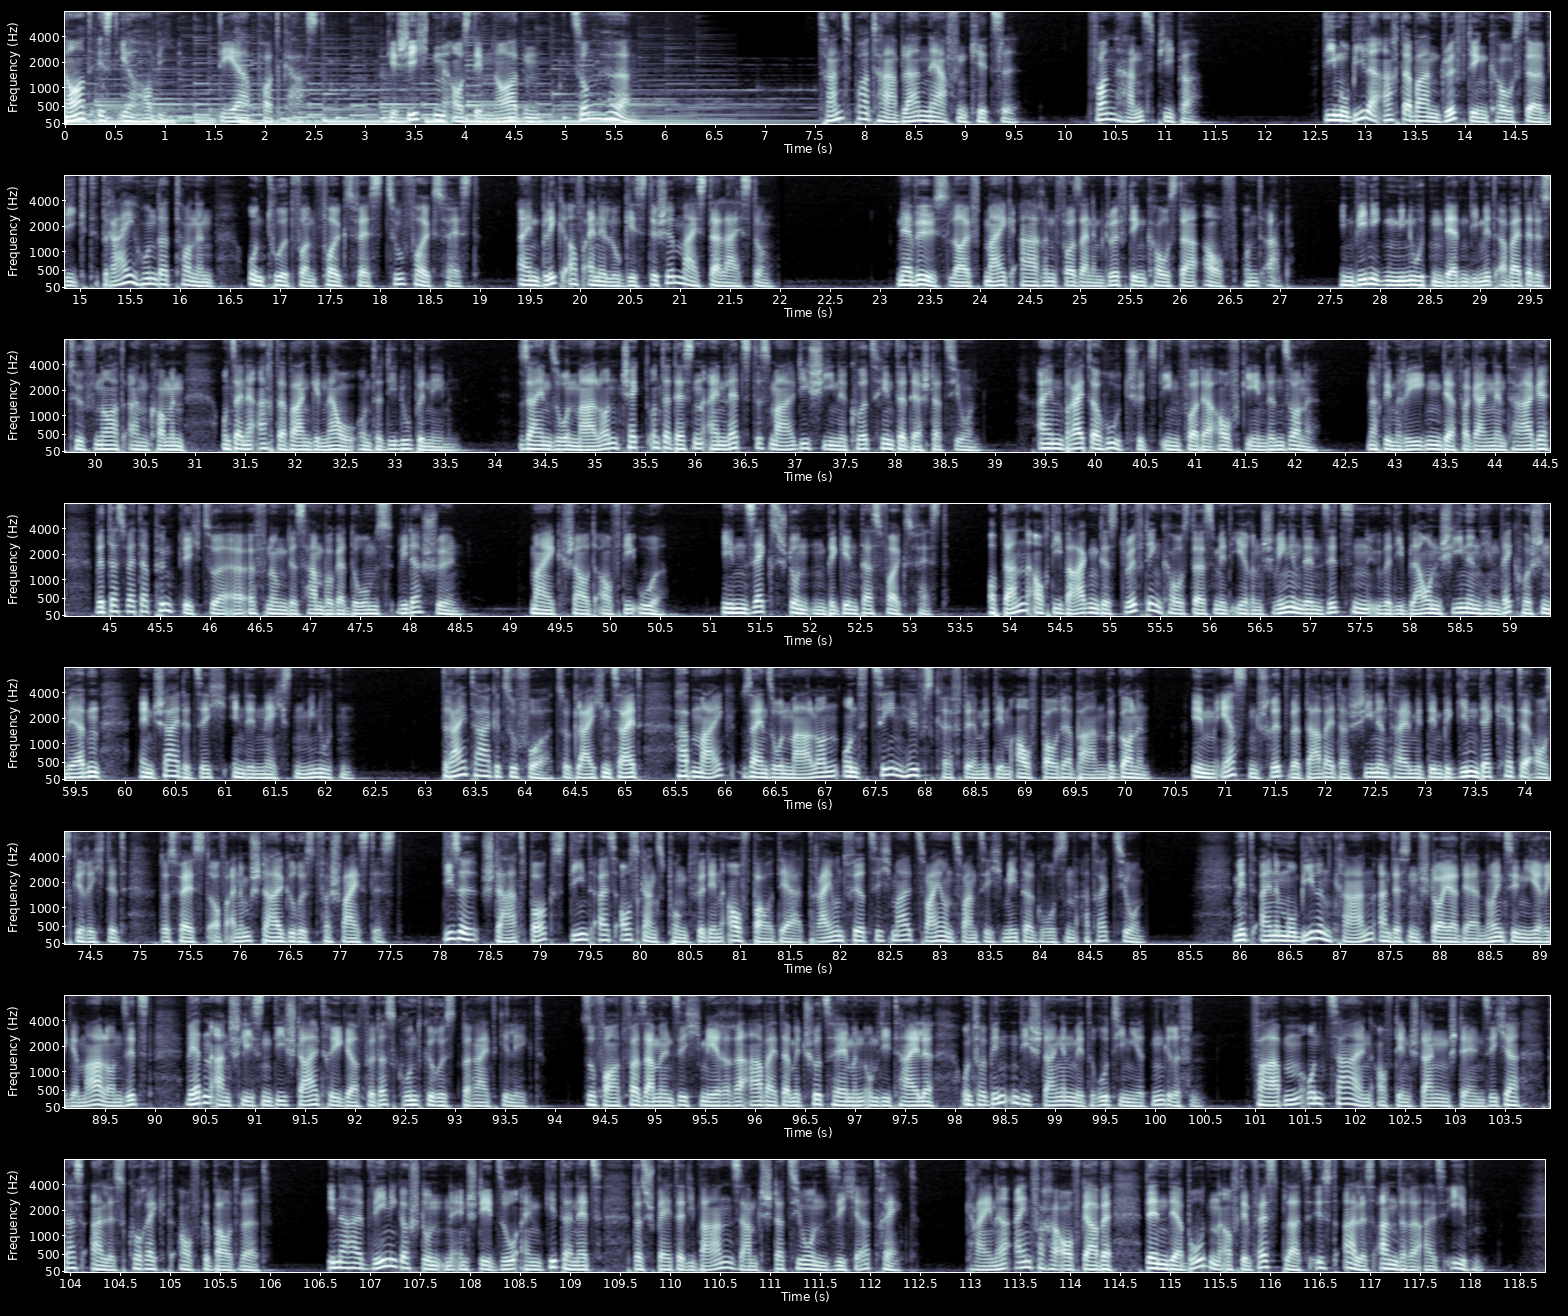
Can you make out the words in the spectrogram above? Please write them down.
Nord ist ihr Hobby, der Podcast. Geschichten aus dem Norden zum Hören. Transportabler Nervenkitzel von Hans Pieper. Die mobile Achterbahn Drifting Coaster wiegt 300 Tonnen und tourt von Volksfest zu Volksfest. Ein Blick auf eine logistische Meisterleistung. Nervös läuft Mike Arendt vor seinem Drifting Coaster auf und ab. In wenigen Minuten werden die Mitarbeiter des TÜV Nord ankommen und seine Achterbahn genau unter die Lupe nehmen. Sein Sohn Marlon checkt unterdessen ein letztes Mal die Schiene kurz hinter der Station. Ein breiter Hut schützt ihn vor der aufgehenden Sonne. Nach dem Regen der vergangenen Tage wird das Wetter pünktlich zur Eröffnung des Hamburger Doms wieder schön. Mike schaut auf die Uhr. In sechs Stunden beginnt das Volksfest. Ob dann auch die Wagen des Drifting Coasters mit ihren schwingenden Sitzen über die blauen Schienen hinweghuschen werden, entscheidet sich in den nächsten Minuten. Drei Tage zuvor, zur gleichen Zeit, haben Mike, sein Sohn Marlon und zehn Hilfskräfte mit dem Aufbau der Bahn begonnen. Im ersten Schritt wird dabei das Schienenteil mit dem Beginn der Kette ausgerichtet, das fest auf einem Stahlgerüst verschweißt ist. Diese Startbox dient als Ausgangspunkt für den Aufbau der 43 x 22 Meter großen Attraktion. Mit einem mobilen Kran, an dessen Steuer der 19-jährige Marlon sitzt, werden anschließend die Stahlträger für das Grundgerüst bereitgelegt. Sofort versammeln sich mehrere Arbeiter mit Schutzhelmen um die Teile und verbinden die Stangen mit routinierten Griffen. Farben und Zahlen auf den Stangen stellen sicher, dass alles korrekt aufgebaut wird. Innerhalb weniger Stunden entsteht so ein Gitternetz, das später die Bahn samt Station sicher trägt. Keine einfache Aufgabe, denn der Boden auf dem Festplatz ist alles andere als eben.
